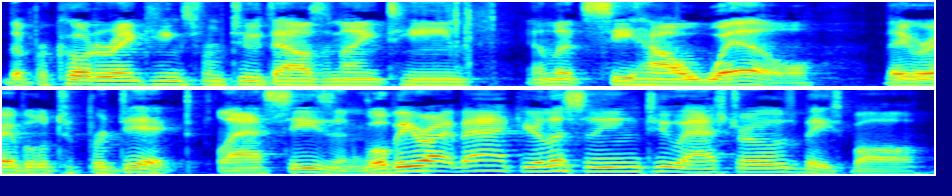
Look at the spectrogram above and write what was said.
The PECOTA rankings from 2019, and let's see how well they were able to predict last season. We'll be right back. You're listening to Astros Baseball.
